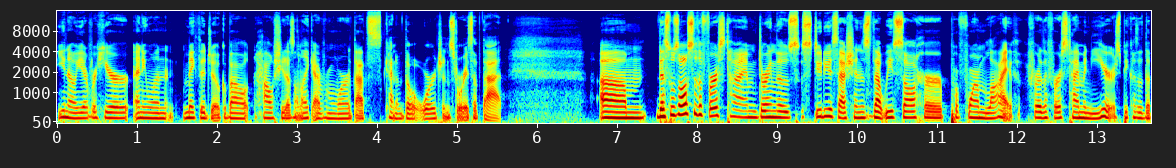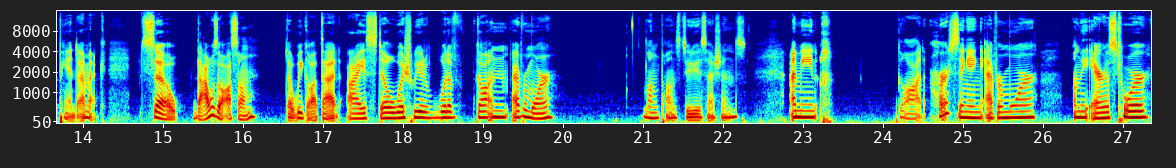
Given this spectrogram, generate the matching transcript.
you know you ever hear anyone make the joke about how she doesn't like Evermore, that's kind of the origin stories of that. Um, this was also the first time during those studio sessions that we saw her perform live for the first time in years because of the pandemic. So that was awesome that we got that. I still wish we would have gotten Evermore Long Pond studio sessions. I mean, God, her singing Evermore on the Eras tour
